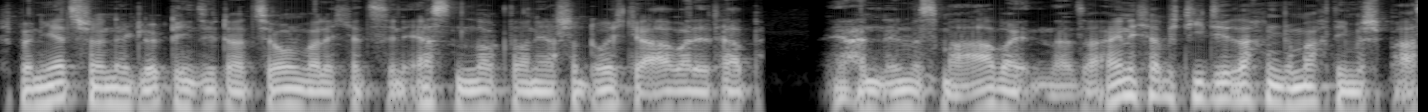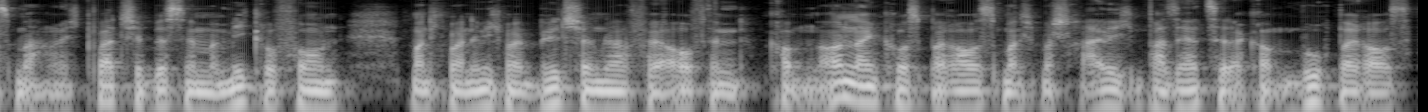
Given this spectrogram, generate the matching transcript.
ich bin jetzt schon in der glücklichen Situation, weil ich jetzt den ersten Lockdown ja schon durchgearbeitet habe. Ja, nennen wir es mal arbeiten. Also eigentlich habe ich die, die Sachen gemacht, die mir Spaß machen. Ich quatsche ein bisschen in mein Mikrofon, manchmal nehme ich meinen Bildschirm dafür auf, dann kommt ein Online-Kurs bei raus, manchmal schreibe ich ein paar Sätze, da kommt ein Buch bei raus.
